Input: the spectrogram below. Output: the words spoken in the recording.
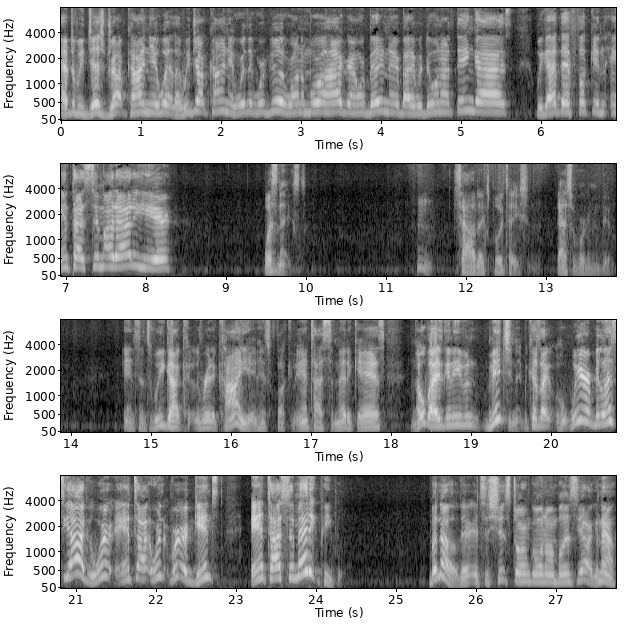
After we just dropped Kanye West, like we dropped Kanye, we're we're good. We're on a moral high ground. We're better than everybody. We're doing our thing, guys. We got that fucking anti-Semite out of here. What's next? Hmm. Child exploitation. That's what we're gonna do. And since we got rid of Kanye and his fucking anti-Semitic ass, nobody's gonna even mention it because like we're Balenciaga, we're anti, we're, we're against anti-Semitic people. But no, there it's a shitstorm going on Balenciaga. Now,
